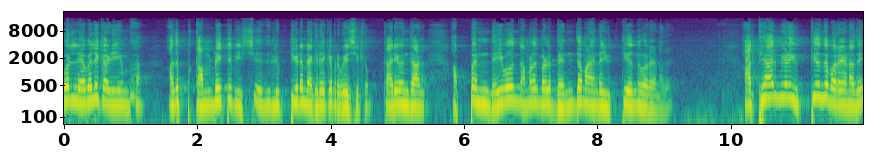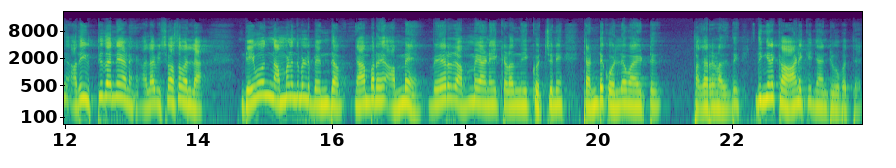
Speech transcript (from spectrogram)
ഒരു ലെവൽ കഴിയുമ്പോൾ അത് കംപ്ലീറ്റ് വിശ്വ യുക്തിയുടെ മേഖലയ്ക്ക് പ്രവേശിക്കും. കാര്യം എന്താണ്? അപ്പൻ ദൈവവും നമ്മൾ തമ്മിലുള്ള ബന്ധമാണ് എന്റെ യുക്തി എന്ന് പറയണത്. ആധ്യാത്മികയുടെ യുക്തി എന്ന് പറയണത് അത് യുക്തി തന്നെയാണ്. അല്ല വിശ്വാസമല്ല. ദൈവവും നമ്മളും തമ്മിലുള്ള ബന്ധം. ഞാൻ പറഞ്ഞ അമ്മേ വേറൊരു അമ്മയാണ് ഈ കിടന്ന് ഈ കൊച്ചിന് രണ്ട് കൊല്ലമായിട്ട് തകരണത്. ഇത് ഇതിങ്ങനെ കാണിക്കും ഞാൻ രൂപത്തെ.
